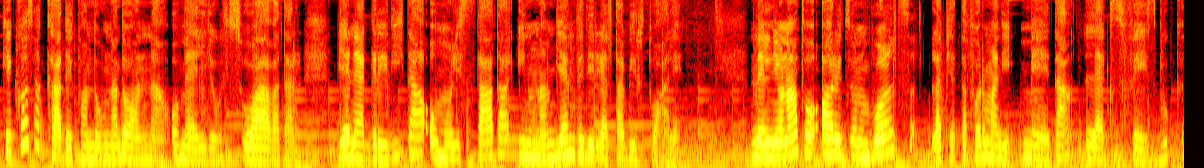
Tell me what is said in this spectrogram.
che cosa accade quando una donna, o meglio il suo avatar, viene aggredita o molestata in un ambiente di realtà virtuale? Nel neonato Horizon Worlds, la piattaforma di Meta, l'ex Facebook,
